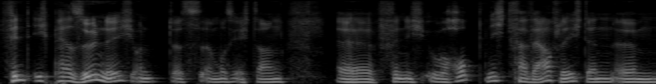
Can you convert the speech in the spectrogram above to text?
finde ich persönlich, und das äh, muss ich echt sagen, äh, finde ich überhaupt nicht verwerflich, denn ähm,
